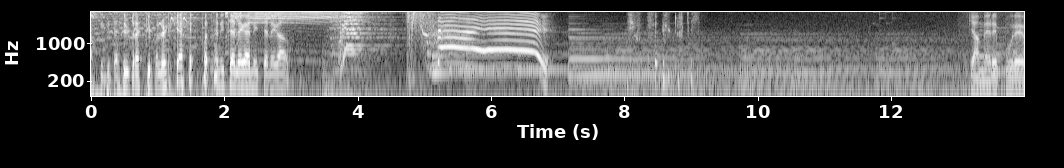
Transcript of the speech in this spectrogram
ऐसी की तैसी ट्रक की पलट गया है पता नहीं चलेगा नहीं चलेगा। क्या मेरे पूरे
